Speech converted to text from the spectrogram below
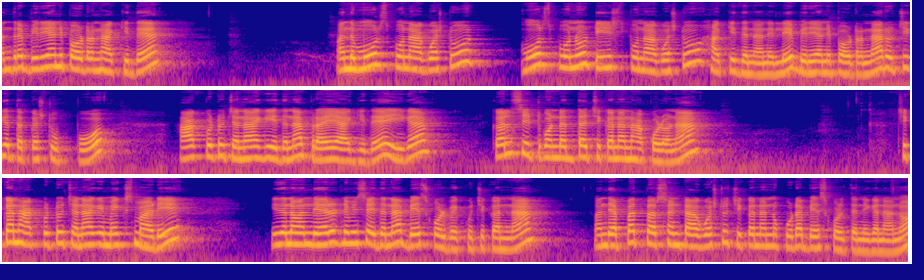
ಅಂದರೆ ಬಿರಿಯಾನಿ ಪೌಡ್ರನ್ನ ಹಾಕಿದ್ದೆ. ಒಂದು ಮೂರು ಸ್ಪೂನ್ ಆಗುವಷ್ಟು ಮೂರು ಸ್ಪೂನು ಟೀ ಸ್ಪೂನ್ ಆಗುವಷ್ಟು ಹಾಕಿದ್ದೆ ನಾನಿಲ್ಲಿ. ಬಿರಿಯಾನಿ ಪೌಡ್ರನ್ನ, ರುಚಿಗೆ ತಕ್ಕಷ್ಟು ಉಪ್ಪು ಹಾಕ್ಬಿಟ್ಟು ಚೆನ್ನಾಗಿ ಇದನ್ನು ಫ್ರೈ ಆಗಿದೆ. ಈಗ ಕಲಸಿಟ್ಕೊಂಡಂಥ ಚಿಕನನ್ನು ಹಾಕ್ಕೊಳ್ಳೋಣ. ಚಿಕನ್ ಹಾಕ್ಬಿಟ್ಟು ಚೆನ್ನಾಗಿ ಮಿಕ್ಸ್ ಮಾಡಿ ಇದನ್ನು ಒಂದು ಎರಡು ನಿಮಿಷ ಇದನ್ನು ಬೇಯಿಸ್ಕೊಳ್ಬೇಕು ಚಿಕನ್ನ. ಒಂದು ಎಪ್ಪತ್ತು ಪರ್ಸೆಂಟ್ ಆಗುವಷ್ಟು ಚಿಕನನ್ನು ಕೂಡ ಬೇಯಿಸ್ಕೊಳ್ತೇನೆ ಈಗ ನಾನು.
